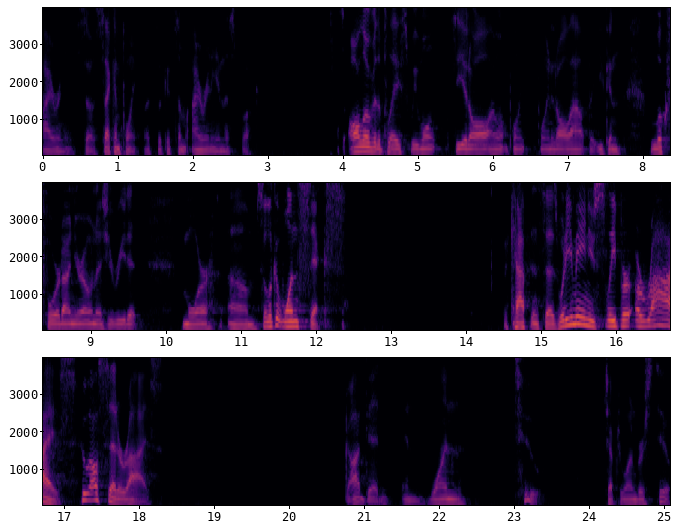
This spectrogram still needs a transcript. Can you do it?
irony. So, second point, let's look at some irony in this book. It's all over the place. We won't see it all. I won't point, point it all out, but you can look for it on your own as you read it more. Um, so, look at 1 6. The captain says, What do you mean, you sleeper? Arise. Who else said arise? God did in 1 2, chapter 1, verse 2.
